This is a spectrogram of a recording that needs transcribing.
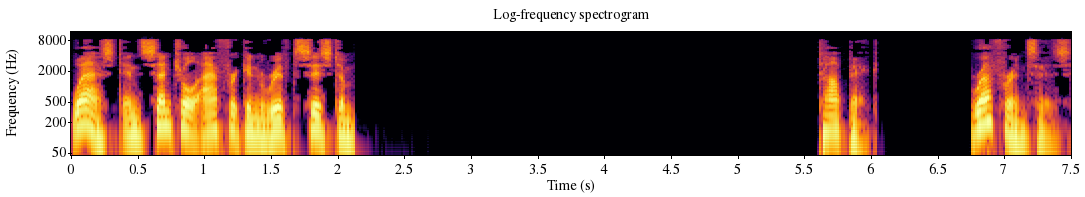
West and Central African Rift System. References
